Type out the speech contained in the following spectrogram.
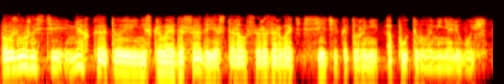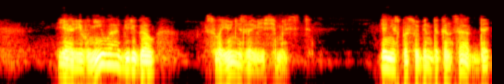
По возможности, мягко, а то и не скрывая досады, я старался разорвать сети, которыми опутывала меня любовь. Я ревниво оберегал свою независимость. Я не способен до конца отдать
